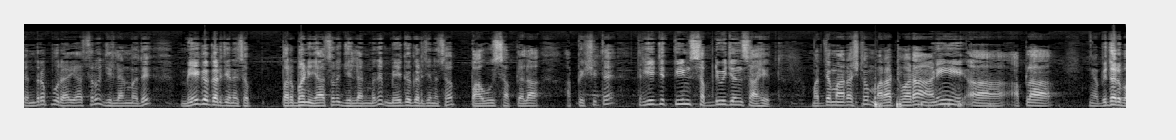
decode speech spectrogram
चंद्रपूर आहे या सर्व जिल्ह्यांमध्ये मेघगर्जनेसह परभणी या सर्व जिल्ह्यांमध्ये मेघगर्जनेसह पाऊस आपल्याला अपेक्षित आहे. तर हे जे तीन सबडिव्हिजन्स आहेत मध्य महाराष्ट्र मराठवाडा आणि आपला विदर्भ.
